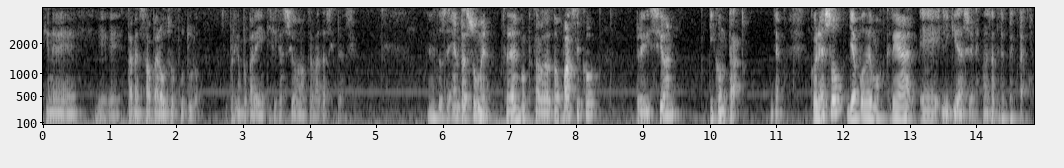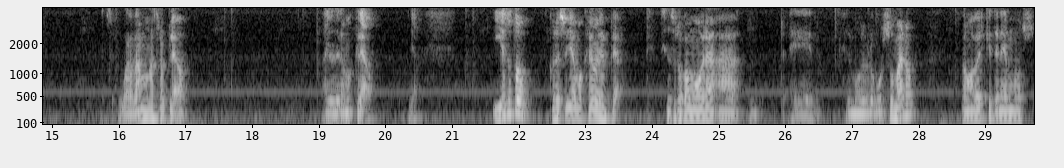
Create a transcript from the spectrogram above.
tiene, eh, está pensado para uso futuro. Por ejemplo, para identificación o temas de asistencia. Entonces, en resumen, se deben completar los datos básicos, previsión y contrato. ¿ya? Con eso ya podemos crear eh, liquidaciones, con esas tres pestañas. guardamos nuestro empleado ahí lo tenemos creado y eso todo. Con eso ya hemos creado el empleado. Si nosotros vamos ahora a eh, el módulo de recursos humanos vamos a ver que tenemos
